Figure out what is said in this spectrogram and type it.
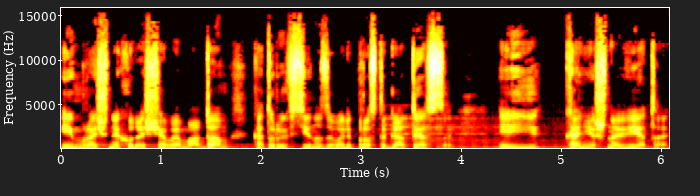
и мрачная худощавая мадам, которую все называли просто Готесса, и, конечно, Вета.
